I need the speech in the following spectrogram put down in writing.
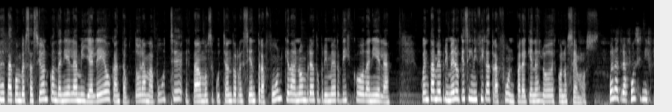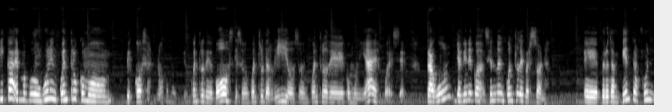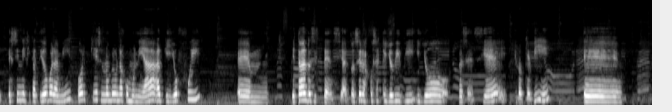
Esta conversación con Daniela Millaleo, cantautora mapuche. Estábamos escuchando recién Trafún, que da nombre a tu primer disco, Daniela. Cuéntame primero qué significa Trafún para quienes lo desconocemos. Bueno, Trafún significa en Mapudungún encuentro como de cosas, ¿no? Como encuentro de bosques o encuentro de ríos o encuentro de comunidades puede ser. Tragún ya viene siendo encuentro de personas. Eh, pero también Trafún es significativo para mí porque es el nombre de una comunidad al que yo fui eh, y estaba en resistencia. Entonces las cosas que yo viví y yo presencié y lo que vi eh,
